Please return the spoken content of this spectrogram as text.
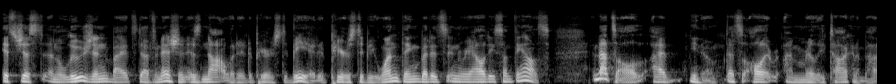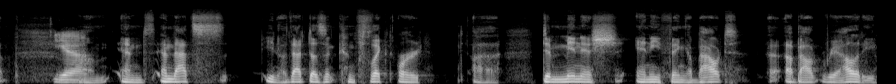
It's just an illusion by its definition is not what it appears to be. It appears to be one thing, but it's in reality something else. And that's all I, you know, that's all I'm really talking about. yeah Um, and and that's you know that doesn't conflict or uh, diminish anything about about reality.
